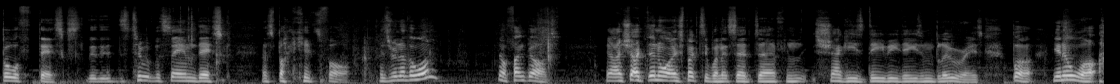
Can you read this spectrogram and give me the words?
Both discs. There's two of the same disc as Spy Kids 4. Is there another one? No, thank God. Yeah, I, I don't know what I expected when it said uh, from Shaggy's DVDs and Blu-rays. But, you know what?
